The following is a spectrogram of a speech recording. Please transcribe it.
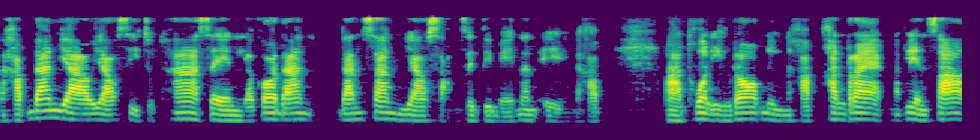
นะครับ ด้านยาวยาว 4.5 เซน แล้วก็ด้านด้านสั้นยาว 3 เซนติเมตรนั่นเองนะครับทวนอีกรอบหนึ่งนะครับ ขั้นแรกนักเรียนสร้าง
